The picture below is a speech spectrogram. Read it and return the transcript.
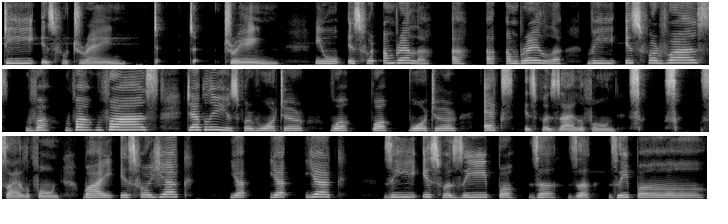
T is for train, t, t, train. U is for umbrella, a, a, umbrella. V is for vase, v, v, vase. W is for water, w, w, water. X is for xylophone, s, s, xylophone. Y is for yak, y, y, yak. Z is for zipper, z, z, zipper.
